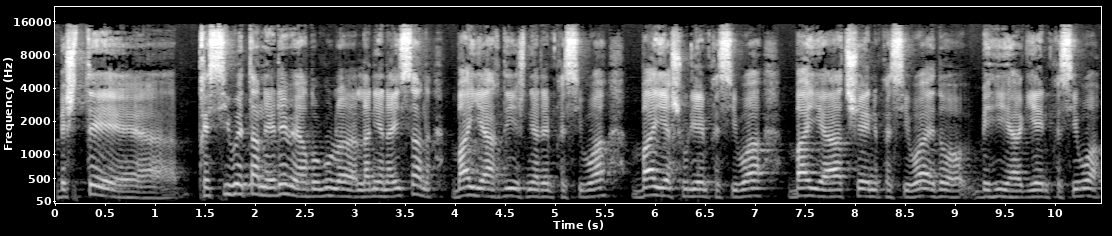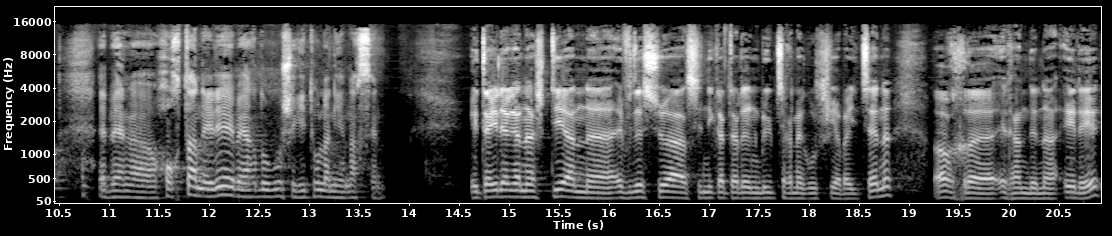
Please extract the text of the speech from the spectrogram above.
beste uh, presioetan ere behar dugu lanian izan bai ardi esnearen presioa bai asurien presioa bai atxean presioa edo behi agien presioa eben uh, hortan ere behar dugu segitu lanian arzen Eta iragan hastean uh, FDSOA sindikataren biltzak nagusia baitzen, hor uh, errandena ere,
